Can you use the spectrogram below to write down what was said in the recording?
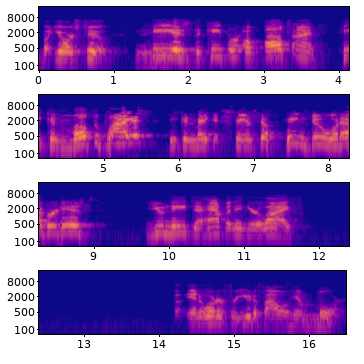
but yours too. He is the keeper of all time. He can multiply it, He can make it stand still, He can do whatever it is you need to happen in your life uh, in order for you to follow him more.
